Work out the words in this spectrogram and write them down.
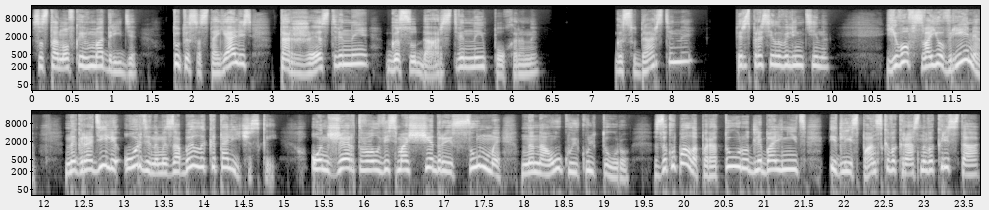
с остановкой в Мадриде. Тут и состоялись торжественные государственные похороны. «Государственные?» — переспросила Валентина. «Его в свое время наградили орденом Изабеллы Католической. Он жертвовал весьма щедрые суммы на науку и культуру, закупал аппаратуру для больниц и для Испанского Красного Креста,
